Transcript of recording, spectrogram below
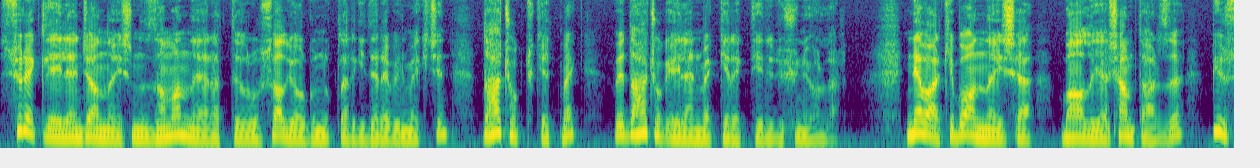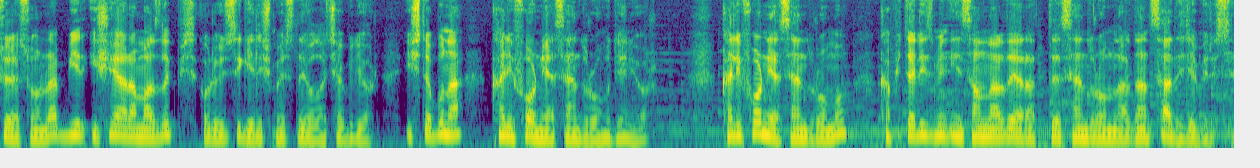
Sürekli eğlence anlayışının zamanla yarattığı ruhsal yorgunlukları giderebilmek için daha çok tüketmek ve daha çok eğlenmek gerektiğini düşünüyorlar. Ne var ki bu anlayışa bağlı yaşam tarzı bir süre sonra bir işe yaramazlık psikolojisi gelişmesine yol açabiliyor. İşte buna Kaliforniya sendromu deniyor. Kaliforniya sendromu kapitalizmin insanlarda yarattığı sendromlardan sadece birisi.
